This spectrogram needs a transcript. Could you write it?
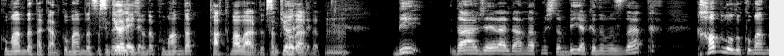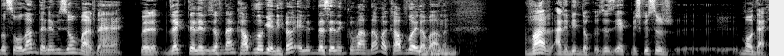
kumanda takan, kumandasız Bizimki öyleydi. televizyona kumanda takma vardı, Bizimki takıyorlardı. öyleydi. Hı. Bir daha önce herhalde anlatmıştım. Bir yakınımızda kablolu kumandası olan televizyon vardı. He. Böyle direkt televizyondan kablo geliyor. Elinde senin kumanda ama kabloyla bağlı. Var hani 1970 küsür e, model.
